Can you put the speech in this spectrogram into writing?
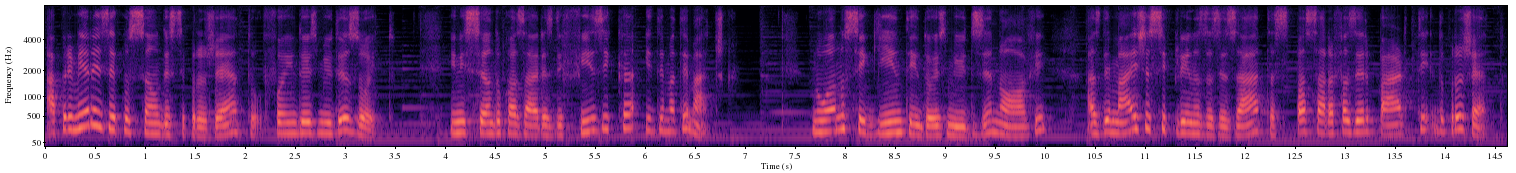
A primeira execução deste projeto foi em 2018, iniciando com as áreas de Física e de Matemática. No ano seguinte, em 2019, as demais disciplinas das exatas passaram a fazer parte do projeto.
